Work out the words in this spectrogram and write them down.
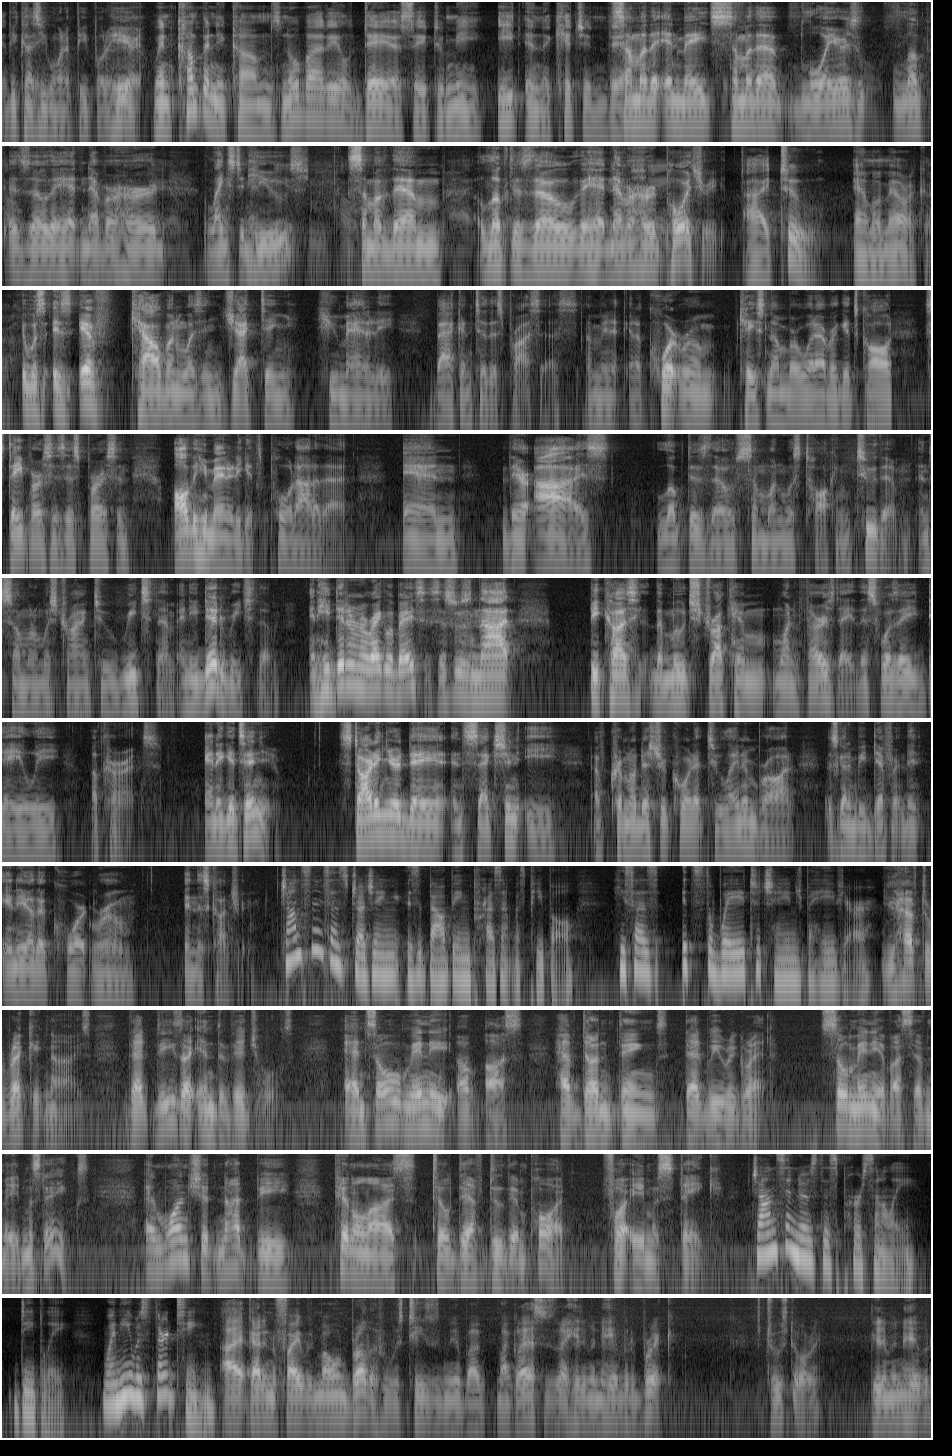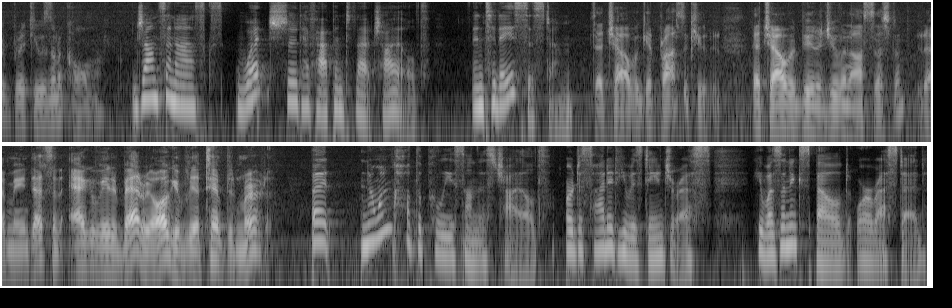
because he wanted people to hear it. When company comes, nobody will dare say to me, "Eat in the kitchen." There. Some of the inmates, some of the lawyers looked as though they had never heard Langston Hughes. Some of them looked as though they had never heard poetry. I too am America. It was as if Calvin was injecting humanity back into this process. I mean, in a courtroom, case number, whatever gets called, state versus this person, all the humanity gets pulled out of that. And their eyes looked as though someone was talking to them and someone was trying to reach them. And he did reach them. And he did it on a regular basis. This was not because the mood struck him one Thursday. This was a daily occurrence. And it gets in you. Starting your day in Section E of Criminal District Court at Tulane and Broad is going to be different than any other courtroom in this country. Johnson says judging is about being present with people. He says it's the way to change behavior. You have to recognize that these are individuals, and so many of us have done things that we regret. So many of us have made mistakes. And one should not be penalized till death do them part for a mistake. Johnson knows this personally, deeply. When he was 13, I got in a fight with my own brother who was teasing me about my glasses that I hit him in the head with a brick. It's a true story. Hit him in the head with a brick. He was in a coma. Johnson asks, what should have happened to that child? In today's system, That child would get prosecuted. That child would be in a juvenile system. I mean, that's an aggravated battery, arguably attempted murder. but no one called the police on this child or decided he was dangerous. He wasn't expelled or arrested.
